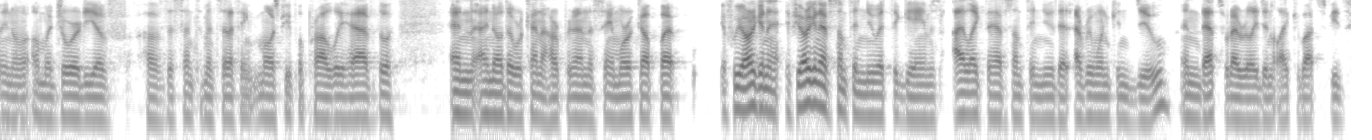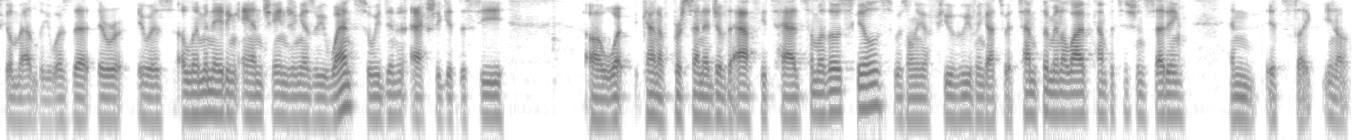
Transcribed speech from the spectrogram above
you know a majority of of the sentiments that I think most people probably have. Though, and I know that we're kind of harping on the same workup, but if we are gonna if you are gonna have something new at the games, I like to have something new that everyone can do, and that's what I really didn't like about Speed Skill Medley was that there were it was eliminating and changing as we went, so we didn't actually get to see uh, what kind of percentage of the athletes had some of those skills. It was only a few who even got to attempt them in a live competition setting, and it's like you know,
